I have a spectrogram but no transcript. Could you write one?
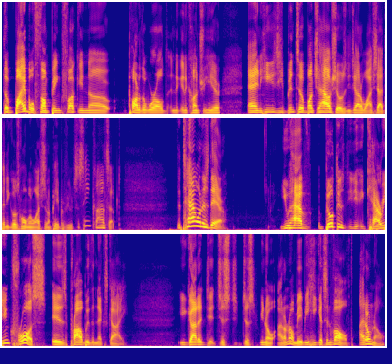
the Bible thumping fucking uh, part of the world in the, in the country here and he's, he's been to a bunch of house shows and he's got to watch that. Then he goes home and watches it on pay per view. It's the same concept. The talent is there. You have built in Karrion Kross is probably the next guy. You got to just just you know I don't know maybe he gets involved. I don't know.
